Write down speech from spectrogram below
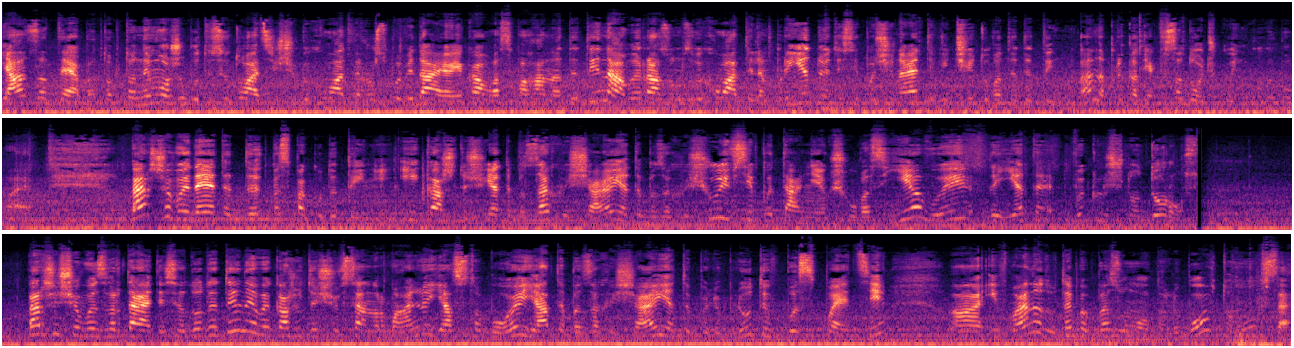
я за тебе. Тобто не може бути ситуації, що вихователь розповідає, яка у вас погана дитина, а ви разом з вихователем приєднуєтесь і починаєте відчитувати дитину. Да? Наприклад, як в садочку інколи буває. Перше, ви даєте безпеку дитині і кажете, що я тебе захищаю, я тебе захищу, і всі питання, якщо у вас є, ви даєте виключно дорослу. Перше, що ви звертаєтеся до дитини, ви кажете, що все нормально, я з тобою, я тебе захищаю, я тебе люблю, ти в безпеці. А, і в мене до тебе безумовна любов, тому все,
